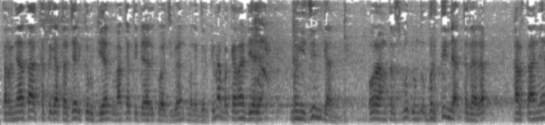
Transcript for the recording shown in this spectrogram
Ternyata ketika terjadi kerugian maka tidak ada kewajiban mengatur. Kenapa? Karena dia yang mengizinkan orang tersebut untuk bertindak terhadap hartanya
